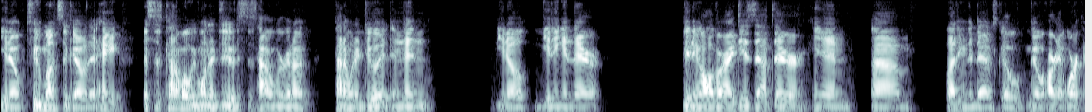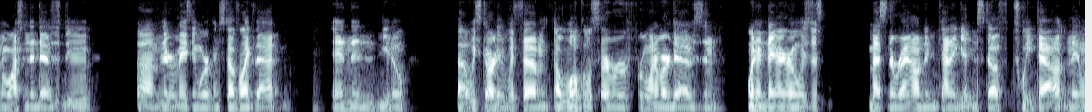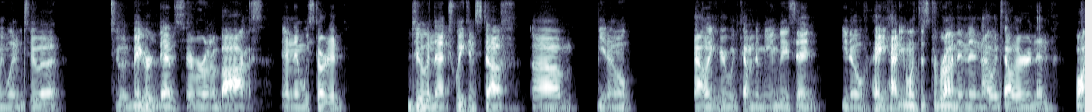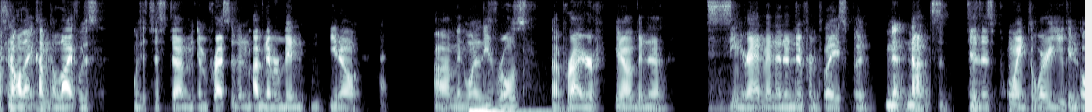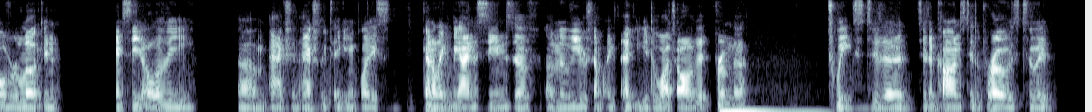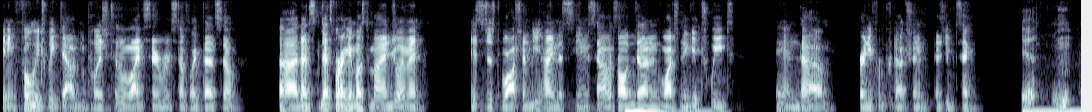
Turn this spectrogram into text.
you know, two months ago. That hey, this is kind of what we want to do. This is how we're gonna kind of want to do it, and then, you know, getting in there getting all of our ideas out there and um, letting the devs go go hard at work and watching the devs do um, their amazing work and stuff like that. And then you know uh, we started with um, a local server for one of our devs and went in there and was just messing around and kind of getting stuff tweaked out. And then we went to a to a bigger dev server on a box, and then we started doing that tweaking stuff. Um, you know, Allie here would come to me and they said, you know, hey, how do you want this to run? And then I would tell her, and then watching all that come to life was was just um, impressive. And I've never been, you know, um, in one of these roles uh, prior. You know, I've been a senior admin at a different place, but n- not to this point to where you can overlook and and see all of the um, action actually taking place. Kind of like behind the scenes of a movie or something like that. You get to watch all of it from the tweaks to the to the cons to the pros to it getting fully tweaked out and pushed to the live server and stuff like that. So uh, that's that's where I get most of my enjoyment. Is just watching behind the scenes how it's all done, watching it get tweaked and um, ready for production, as you would say. Yeah,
